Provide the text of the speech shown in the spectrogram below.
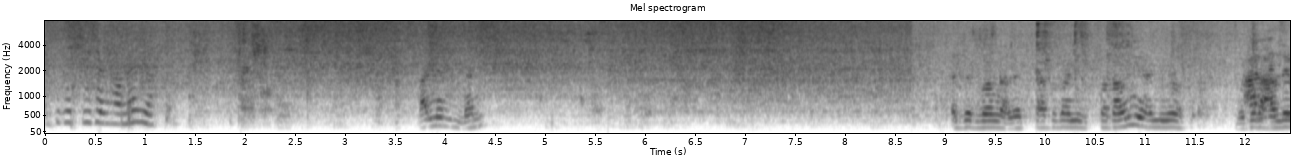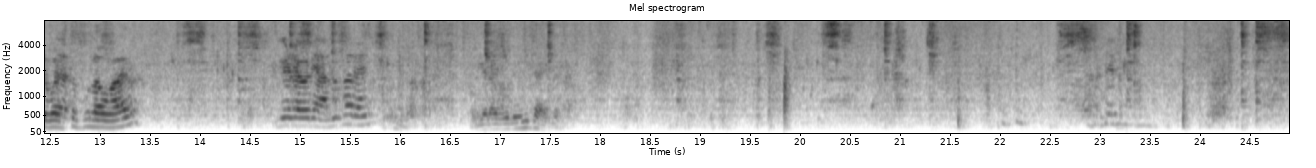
यतिको चिसो खानै यो एकचोटि रङ हालेर तातो पानी तताउने अनि यो भुटेर हाल्दै बस् त पुलाउ आयो गेडाउडी हाल्नु पऱ्यो। है गेडागुडी पनि चाहिँदैन अन्त अरू काटुन गर्ने के भयो त के निकै हुने कति के निकै हुने भयो चार पाँच दिन बस्नु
